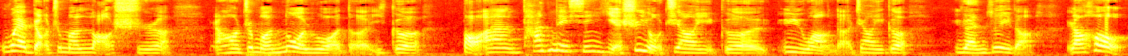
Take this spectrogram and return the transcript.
外表这么老实，然后这么懦弱的一个。保安他内心也是有这样一个欲望的，这样一个原罪的。然后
